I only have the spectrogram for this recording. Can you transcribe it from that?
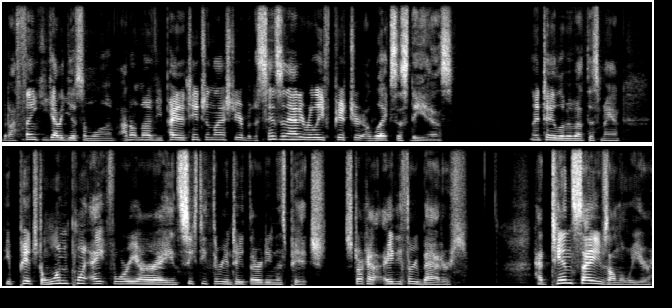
but I think you got to give some love. I don't know if you paid attention last year, but the Cincinnati relief pitcher Alexis Diaz. Let me tell you a little bit about this man. He pitched a 1.84 ERA and 63 and 230 in his pitch. Struck out 83 batters. Had 10 saves on the year.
